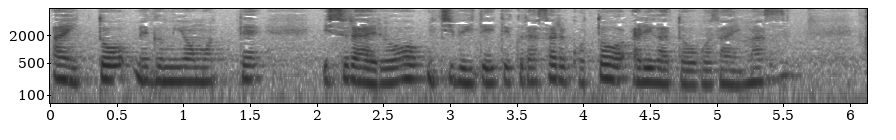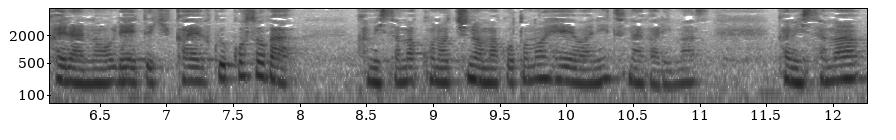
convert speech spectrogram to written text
愛と恵みを持ってイスラエルを導いていてくださることをありがとうございます。彼らの霊的回復こそが神様この地の誠の平和につながります。神様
